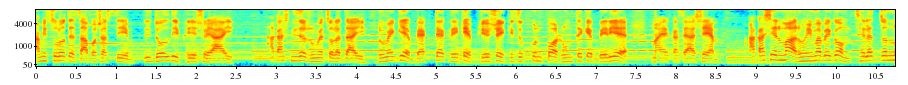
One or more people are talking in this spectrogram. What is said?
আমি চুলোতে চা বসাচ্ছি, তুই জলদি ফ্রেশ হয়ে আয়। আকাশ নিজের রুমে চলে যায়। রুমে গিয়ে ব্যাগ ট্যাগ রেখে ফ্রেশ হয়ে কিছুক্ষণ পর রুম থেকে বেরিয়ে মায়ের কাছে আসে। আকাশের মা রহিমা বেগম ছেলের জন্য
